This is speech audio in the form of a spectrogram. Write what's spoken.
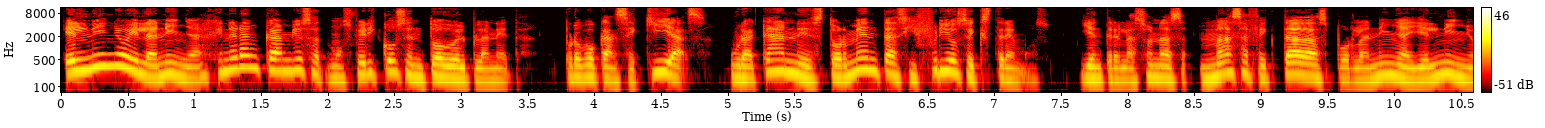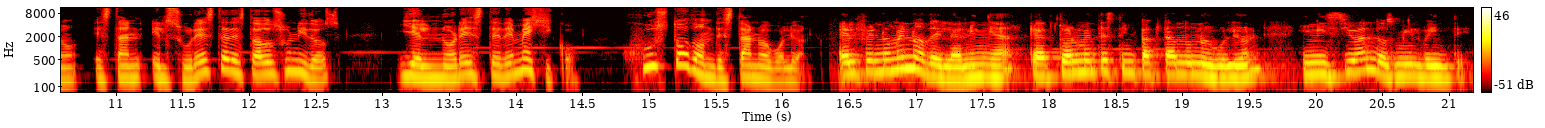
El niño y la niña generan cambios atmosféricos en todo el planeta. Provocan sequías, huracanes, tormentas y fríos extremos. Y entre las zonas más afectadas por la niña y el niño están el sureste de Estados Unidos y el noreste de México, justo donde está Nuevo León. El fenómeno de la niña, que actualmente está impactando Nuevo León, inició en 2020,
